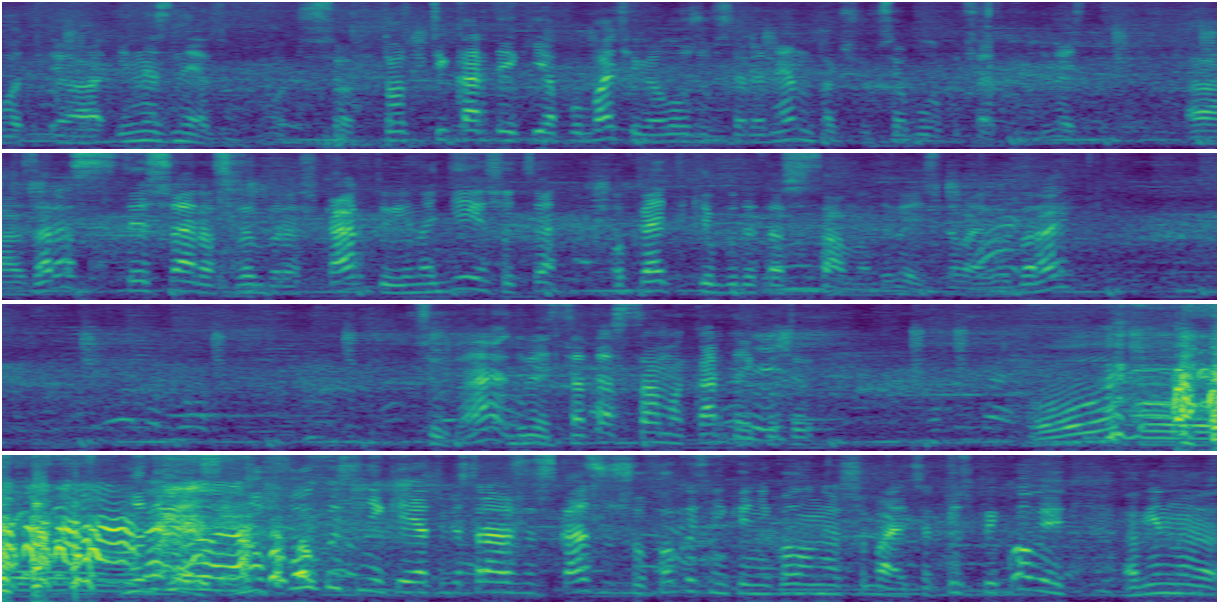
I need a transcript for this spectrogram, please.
От, е, і не знизу. От, все. То, ті карти, які я побачив, я ложу всередину, так щоб все було по-чесному. Дивись. А, зараз ти ще раз вибереш карту і надію, що це опять-таки буде те ж саме. Дивись, давай, вибирай. Цю, да? Дивись, це та ж сама карта, яку ти. Ну дивись, ну фокусники, я тобі одразу скажу, що фокусники ніколи не ошибаються. Туспіковий, а він е,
